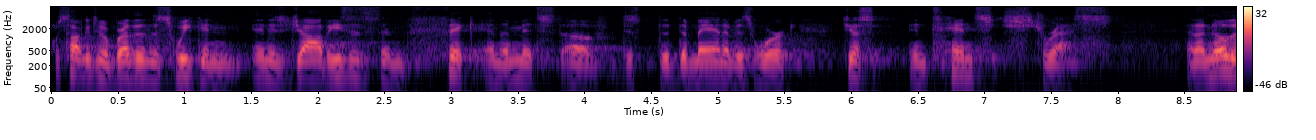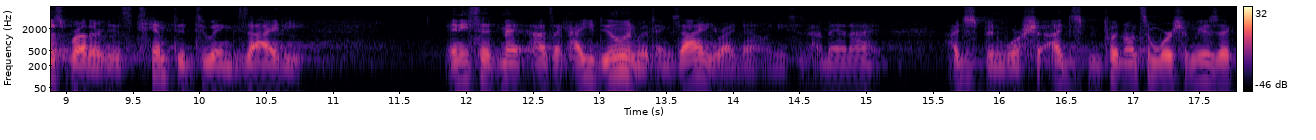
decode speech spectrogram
I was talking to a brother this week in, in his job. He's just in thick in the midst of just the demand of his work, just intense stress. And I know this brother is tempted to anxiety and he said, man, I was like, how you doing with anxiety right now? And he says, oh, man, I, I just been worship, I just been putting on some worship music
